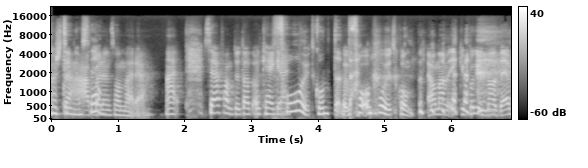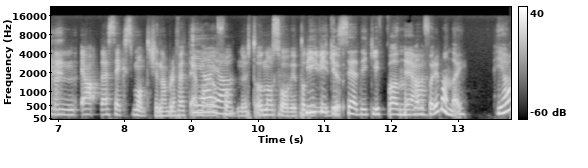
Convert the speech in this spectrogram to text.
Kanskje det ting å er se. bare en sånn derre Nei. Så jeg fant ut at ok, greit. Få ut content. Få, få ut content. Ja, nei, men ikke på grunn av det, men ja, det er seks måneder siden han ble født. Jeg må Ja, jo ja. få den ut. Og nå så vi på Vi de fikk jo se de klippene Ja. var det forrige mandag. Ja,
